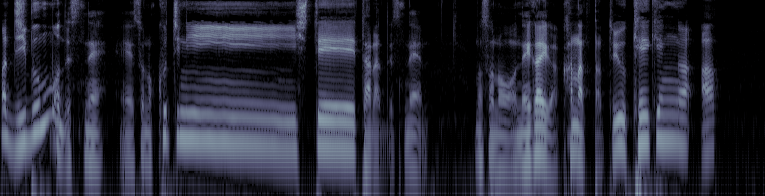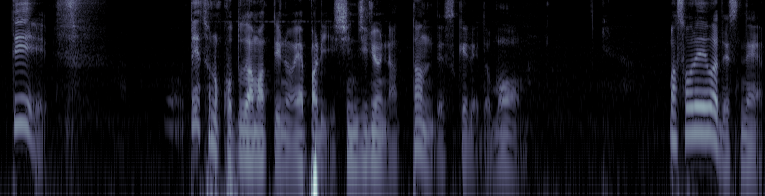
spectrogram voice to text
まあ、自分もですね、えその口にしてたらですね、まあ、その願いが叶ったという経験があって、で、その言霊っていうのはやっぱり信じるようになったんですけれども、まあ、それはですね、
